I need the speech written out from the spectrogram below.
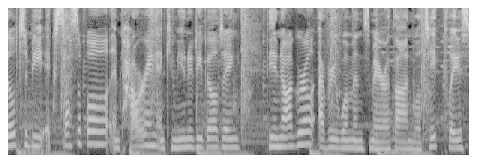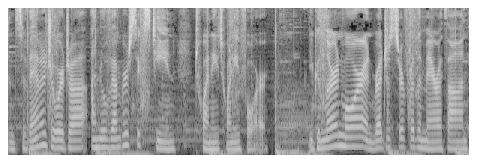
Built to be accessible, empowering, and community building, the inaugural Every Woman's Marathon will take place in Savannah, Georgia on November 16, 2024. You can learn more and register for the marathon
